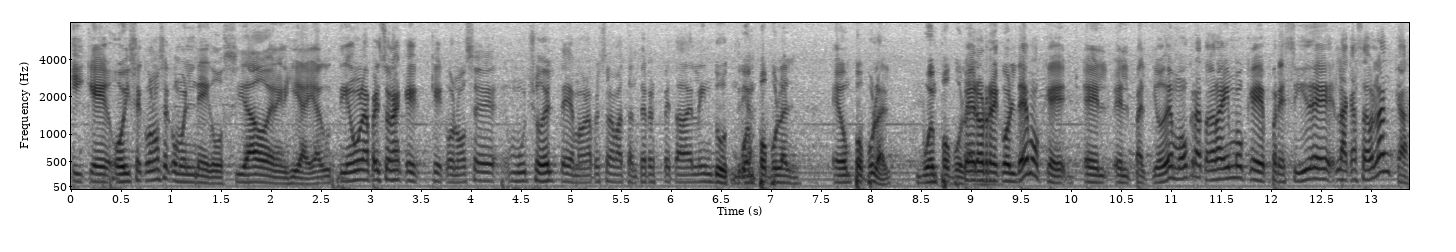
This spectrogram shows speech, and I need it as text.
y que hoy se conoce como el negociado de energía. Y Agustín es una persona que, que conoce mucho del tema, una persona bastante respetada en la industria. Buen popular, es un popular. buen popular. Pero recordemos que el, el Partido Demócrata ahora mismo que preside la Casa Blanca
